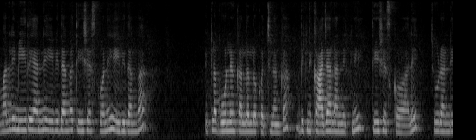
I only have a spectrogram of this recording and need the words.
మళ్ళీ మిగతా అన్నీ ఈ విధంగా తీసేసుకొని ఈ విధంగా ఇట్లా గోల్డెన్ కలర్లోకి వచ్చినాక వీటిని కాజాలన్నిటిని తీసేసుకోవాలి. చూడండి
